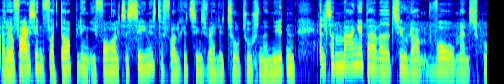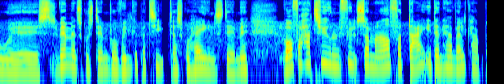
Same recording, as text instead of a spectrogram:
Og det var faktisk en fordobling i forhold til seneste folketingsvalg i 2019. Altså mange, der har været i tvivl om, hvor man skulle, øh, hvem man skulle stemme på, hvilket parti, der skulle have en stemme. Hvorfor har tvivlen fyldt så meget for dig i den her valgkamp?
